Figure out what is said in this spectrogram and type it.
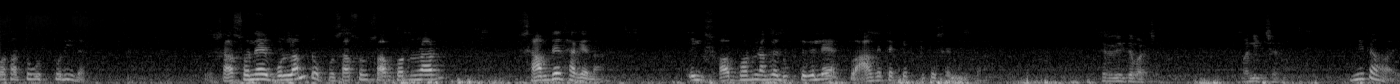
কথা তো উত্তরই দেয় শাসনের বললাম তো প্রশাসন সব ঘটনার সামনে থাকে না। এই সব ঘটনাকে রুখতে গেলে একটু আগে থেকে প্রিকশন নিতে হয় সেটা নিতে পারছে বা নিচ্ছে না। নিতে হয়।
